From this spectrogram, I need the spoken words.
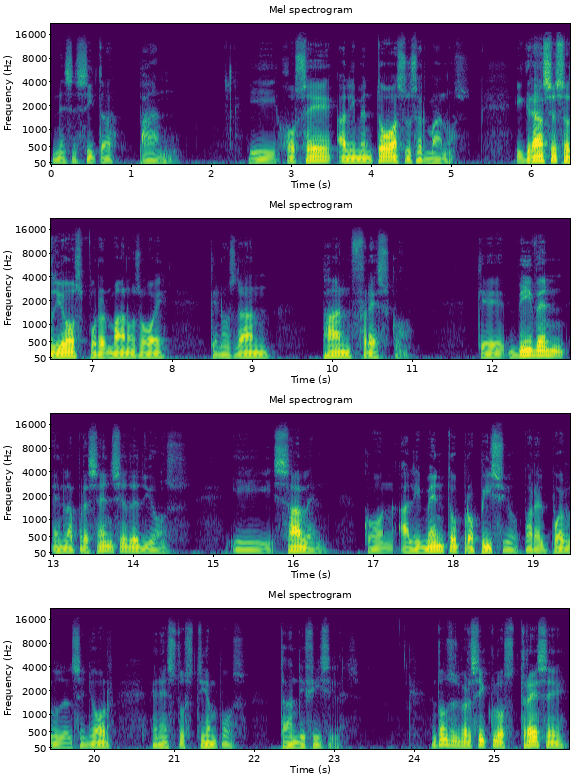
necesita pan. Y José alimentó a sus hermanos. Y gracias a Dios por hermanos hoy que nos dan pan fresco, que viven en la presencia de Dios y salen con alimento propicio para el pueblo del Señor en estos tiempos tan difíciles. Entonces, versículos 13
